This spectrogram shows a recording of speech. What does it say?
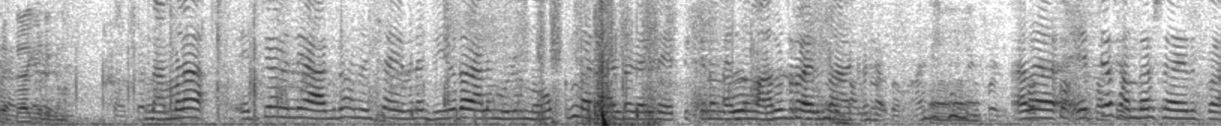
സെറ്റാക്കി എടുക്കണം. നമ്മളെ ഏറ്റവും വലിയ ആഗ്രഹം എന്ന് വെച്ചാൽ ഇവനെ ജീവിതകാലം മുഴുവൻ നോക്കുന്ന ഒരാളുടെ കയ്യിൽ ഏൽപ്പിക്കണം എന്ന് മാത്രമായിരുന്നു ആഗ്രഹം. അത് ഏറ്റവും സന്തോഷമായത് ഇപ്പൊ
